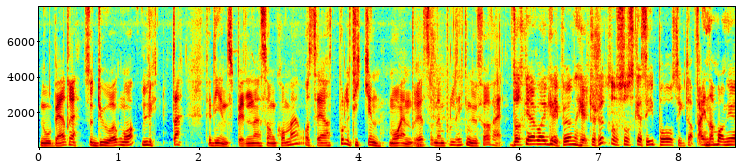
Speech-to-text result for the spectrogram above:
noe bedre. Så du òg må lytte til de innspillene som kommer, og se at politikken må endres. og den politikken du fører feil. Da skal jeg bare gripe inn helt til slutt, og så skal jeg si på sikkert av vegne av mange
